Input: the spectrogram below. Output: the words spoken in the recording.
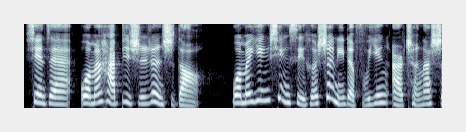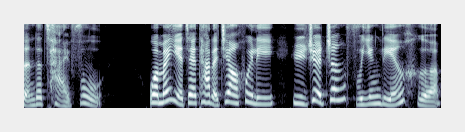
现在，我们还必须认识到，我们因信水和圣灵的福音而成了神的财富。我们也在他的教会里与这真福音联合，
